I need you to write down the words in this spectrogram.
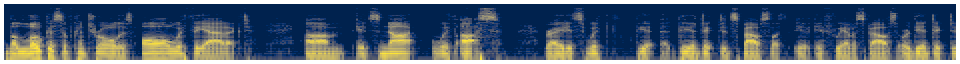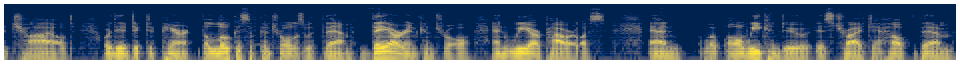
the locus of control is all with the addict. Um, it's not with us, right? It's with the the addicted spouse, if we have a spouse, or the addicted child, or the addicted parent. The locus of control is with them. They are in control, and we are powerless. And what all we can do is try to help them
